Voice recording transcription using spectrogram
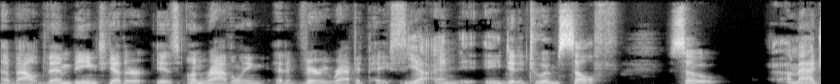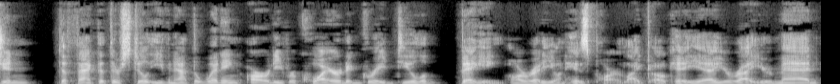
about them being together is unraveling at a very rapid pace. Yeah, and he did it to himself. So imagine the fact that they're still even at the wedding already required a great deal of begging already on his part. Like, okay, yeah, you're right. You're mad.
